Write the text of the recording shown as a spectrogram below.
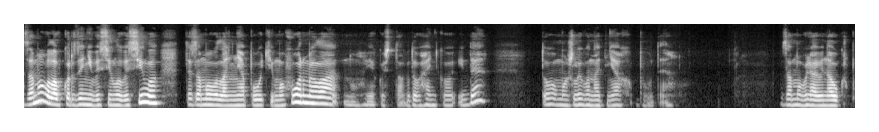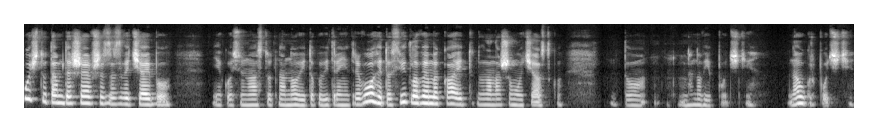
замовила в корзині висіло-висіло, те замовлення потім оформила. Ну, якось так довгенько іде, то, можливо, на днях буде. Замовляю на Укрпочту, там дешевше зазвичай, бо якось у нас тут на новій то повітряні тривоги, то світло вимикають тут на нашому участку, то на новій почті, на Укрпочті.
